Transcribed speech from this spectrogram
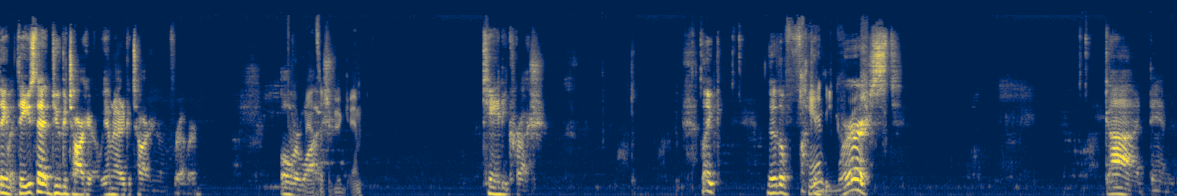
Think about it. They used to do Guitar Hero. We haven't had a Guitar Hero forever. Man, Overwatch, such a good game. Candy Crush. Like, they're the fucking Candy Crush. worst. God damn it.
